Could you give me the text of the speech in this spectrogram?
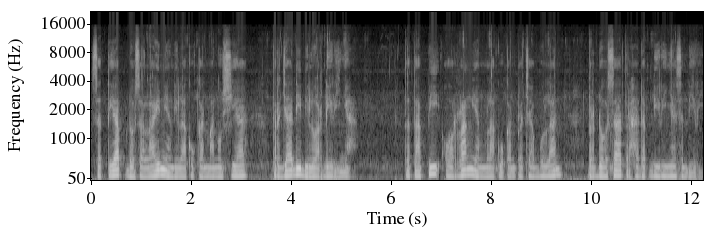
Setiap dosa lain yang dilakukan manusia terjadi di luar dirinya. Tetapi orang yang melakukan percabulan berdosa terhadap dirinya sendiri.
